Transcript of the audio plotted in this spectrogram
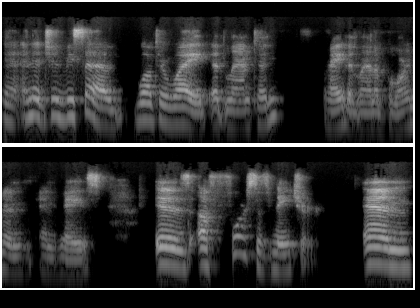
Yeah, and it should be said, Walter White, Atlantan, right? Atlanta born and, and raised is a force of nature. And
